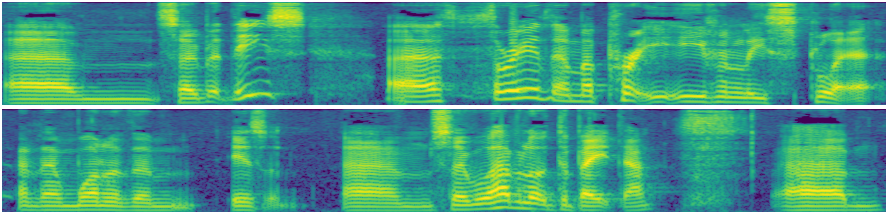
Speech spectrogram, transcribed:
Um, so, but these uh, three of them are pretty evenly split, and then one of them isn't. Um, so we'll have a little debate, Dan. Um,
